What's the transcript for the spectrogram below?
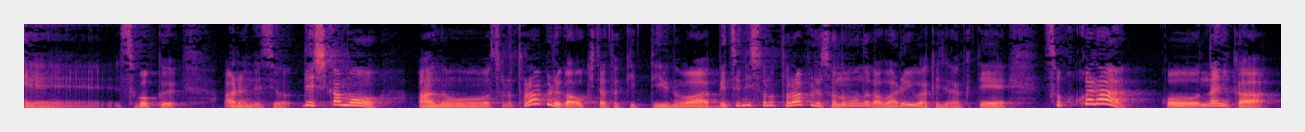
えーすごくあるんですよ。で、しかも、あのそのトラブルが起きた時っていうのは別にそのトラブルそのものが悪いわけじゃなくてそこからこう何か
